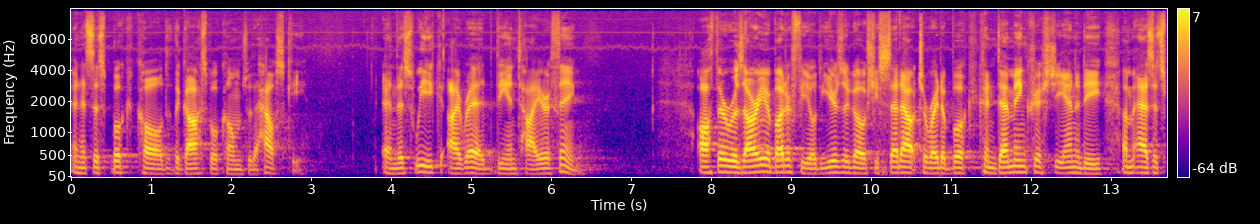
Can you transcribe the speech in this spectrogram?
And it's this book called The Gospel Comes with a House Key. And this week I read the entire thing. Author Rosaria Butterfield, years ago, she set out to write a book condemning Christianity um, as its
